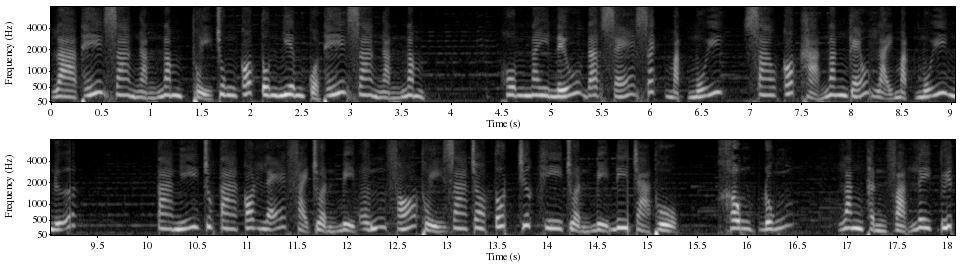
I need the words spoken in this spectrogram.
Là thế gia ngàn năm Thủy Trung có tôn nghiêm của thế gia ngàn năm. Hôm nay nếu đã xé sách mặt mũi, sao có khả năng kéo lại mặt mũi nữa? Ta nghĩ chúng ta có lẽ phải chuẩn bị ứng phó Thủy ra cho tốt trước khi chuẩn bị đi trả thù. Không đúng. Lăng thần và Lê Tuyết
